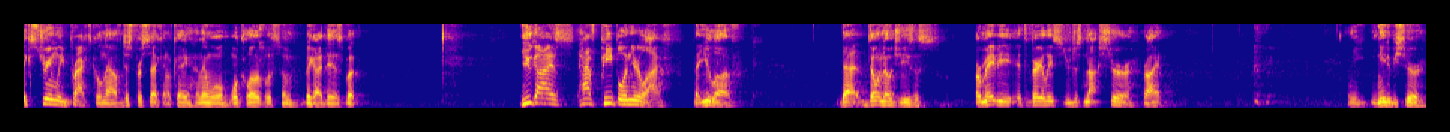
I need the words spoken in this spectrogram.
extremely practical now, just for a second, okay? And then we'll, we'll close with some big ideas. But you guys have people in your life that you love that don't know Jesus or maybe at the very least, you're just not sure, right? And you, you need to be sure.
